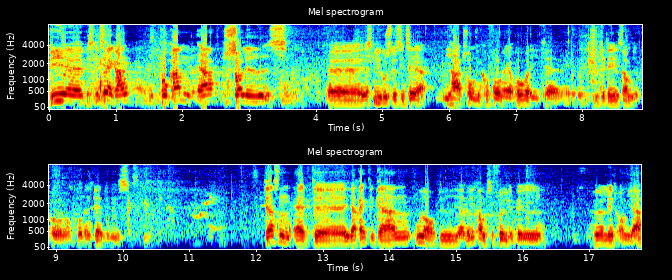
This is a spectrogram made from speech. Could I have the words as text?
Vi, øh, vi skal til i gang. Programmet er således. Øh, jeg skal lige huske at citere. I har to mikrofoner. Jeg håber, I kan, I kan dele om det på, på den vis. Det er sådan, at øh, jeg rigtig gerne, udover at byde jer velkommen, selvfølgelig vil høre lidt om jer.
